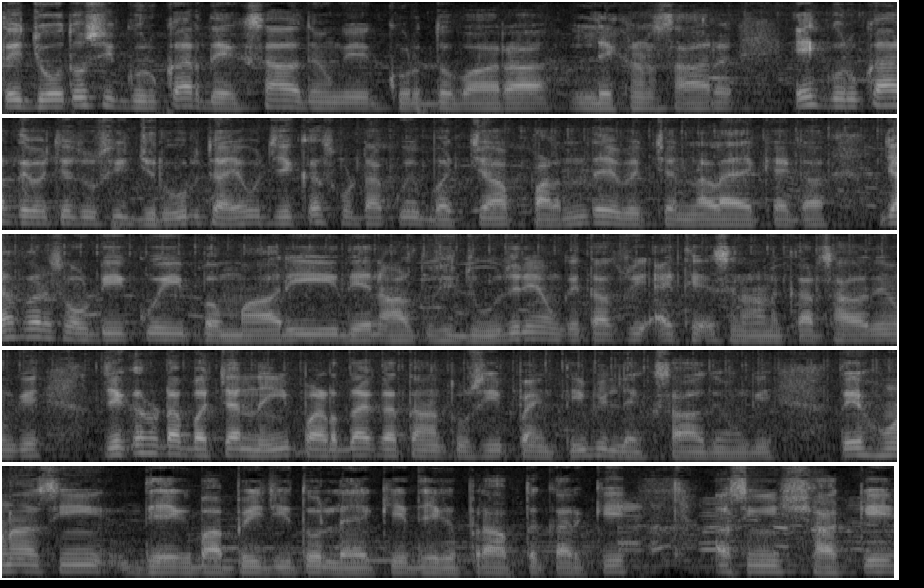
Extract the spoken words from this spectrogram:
ਤੇ ਜੋ ਤੁਸੀਂ ਗੁਰੂ ਘਰ ਦੇਖ ਸਕਦੇ ਹੋਗੇ, ਗੁਰਦੁਆਰਾ ਲਿਖਣਸਾਰ ਇਹ ਗੁਰੂ ਘਰ ਦੇ ਵਿੱਚ ਤੁਸੀਂ ਜ਼ਰੂਰ ਜਾਇਓ। ਜੇਕਰ ਤੁਹਾਡਾ ਕੋਈ ਬੱਚਾ ਪੜ੍ਹਨ ਦੇ ਵਿੱਚ ਨਲਾਇਕ ਹੈਗਾ ਜਾਂ ਫਿਰ ਤੁਹਾਡੀ ਕੋਈ ਬਿਮਾਰੀ ਦੇ ਨਾਲ ਤੁਸੀਂ ਜੂਝ ਰਹੇ ਹੋਗੇ, ਤਾਂ ਤੁਸੀਂ ਇੱਥੇ ਇਸ਼ਨਾਨ ਕਰ ਸਕਦੇ ਹੋਗੇ। ਜੇਕਰ ਤੁਹਾਡਾ ਬੱਚਾ ਨਹੀਂ ਪੜ੍ਹਦਾ ਹੈਗਾ ਤਾਂ ਤੁਸੀਂ 35 ਵੀ ਲਿਖ ਸਕਦੇ ਹੋਗੇ। ਤੇ ਹੁਣ ਅਸੀਂ ਦੇਗ ਬਾਬੇ ਜੀ ਤੋਂ ਲੈ ਕੇ ਦੇਗ ਪ੍ਰਾਪਤ ਕਰਕੇ ਅਸੀਂ ਛਾਕੇ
